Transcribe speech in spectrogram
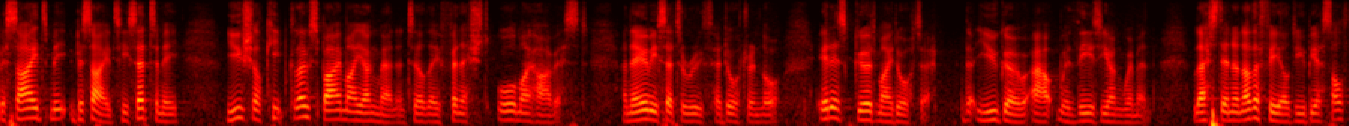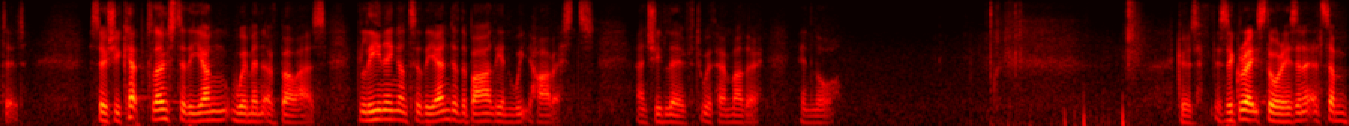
Besides, me, besides, he said to me, You shall keep close by my young men until they've finished all my harvest. And Naomi said to Ruth, her daughter in law, It is good, my daughter that you go out with these young women, lest in another field you be assaulted. So she kept close to the young women of Boaz, gleaning until the end of the barley and wheat harvests, and she lived with her mother in law. Good. It's a great story, isn't it? And some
